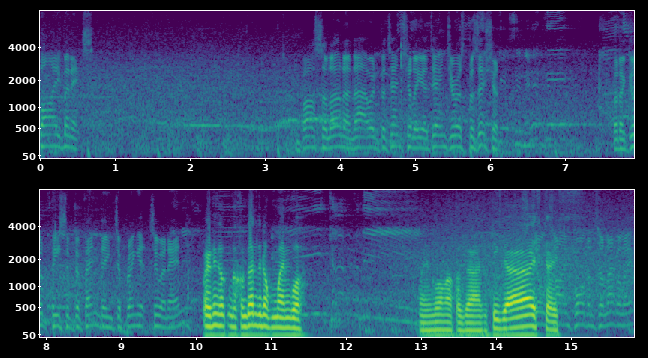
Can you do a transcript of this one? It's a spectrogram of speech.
five minutes. Barcelona now in potentially a dangerous position. But a good piece of defending to bring it to an end. Oh, ini nggak keganti dong pemain gua. Pemain gua nggak keganti guys, guys. time for them to level it.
